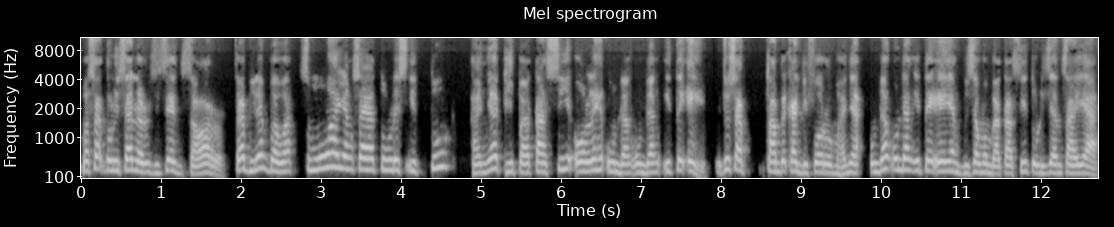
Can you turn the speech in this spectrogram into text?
Masa tulisan harus disensor? Saya bilang bahwa semua yang saya tulis itu hanya dibatasi oleh Undang-Undang ITE. Itu saya sampaikan di forum, hanya Undang-Undang ITE yang bisa membatasi tulisan saya.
